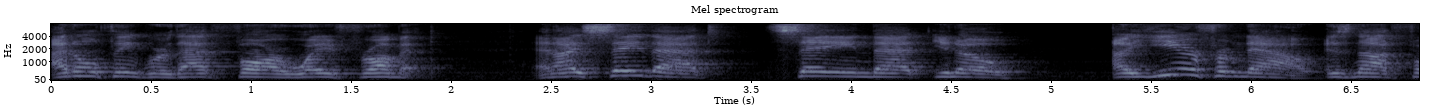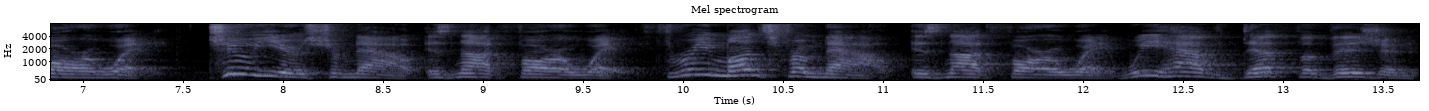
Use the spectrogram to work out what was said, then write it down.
I don't think we're that far away from it. And I say that saying that, you know, a year from now is not far away. Two years from now is not far away. Three months from now is not far away. We have depth of vision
